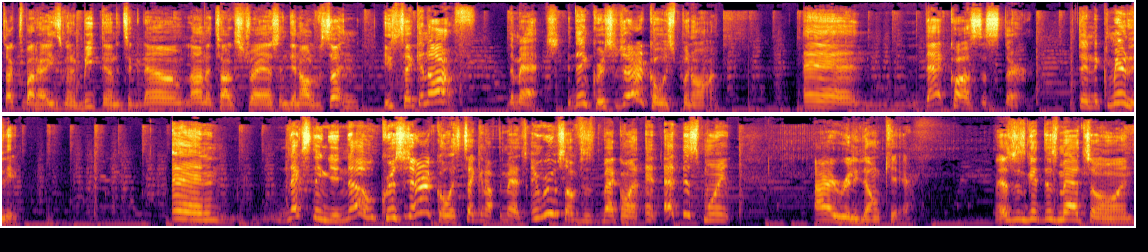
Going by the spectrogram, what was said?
talks about how he's going to beat the Undertaker down. Lana talks trash, and then all of a sudden, he's taking off the match. And then Chris Jericho is put on. And that caused a stir within the community. And next thing you know, Chris Jericho is taking off the match, and Rusev is back on. And at this point, I really don't care. Let's just get this match on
